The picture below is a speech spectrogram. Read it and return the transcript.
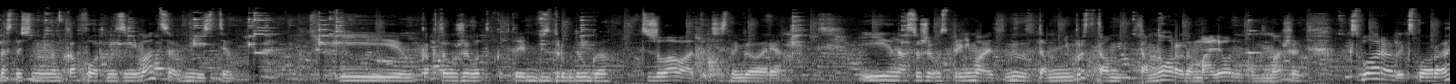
Достаточно нам комфортно заниматься вместе. И как-то уже вот как-то без друг друга тяжеловато, честно говоря. И нас уже воспринимают, ну, там не просто там, там Нора, там Алена, там Маша, Эксплора, Эксплора.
